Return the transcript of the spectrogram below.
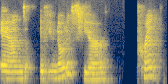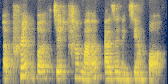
And if you notice here, print a print book did come up as an example,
